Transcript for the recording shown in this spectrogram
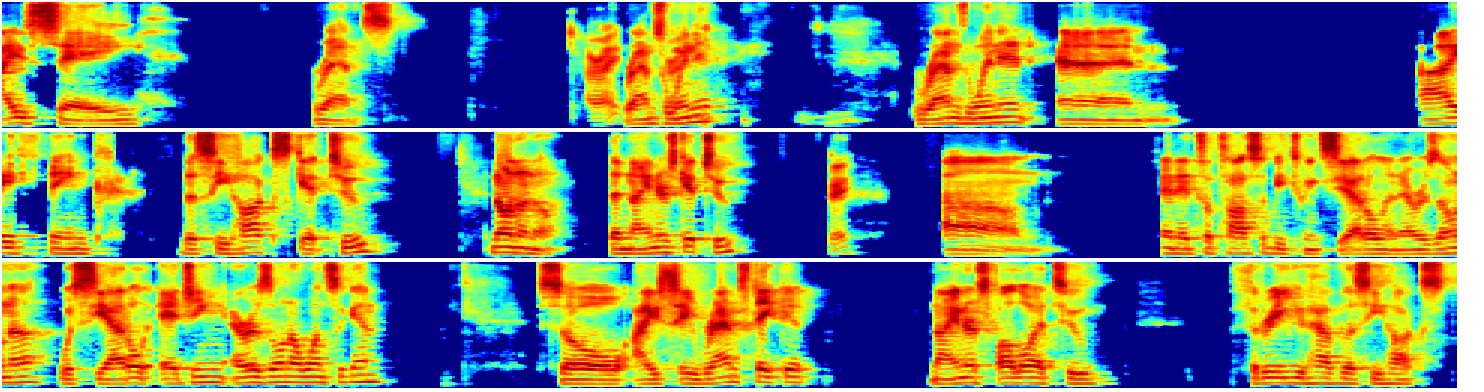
I say Rams. All right. Rams All right. win it. Rams win it, and I think the Seahawks get two. No, no, no. The Niners get two. Okay. Um, and it's a toss up between Seattle and Arizona, with Seattle edging Arizona once again. So I say Rams take it. Niners follow at two. Three, you have the Seahawks,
